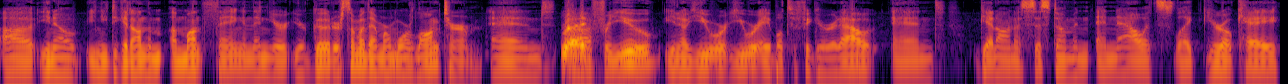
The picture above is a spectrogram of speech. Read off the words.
uh, you know you need to get on the a month thing and then you're you're good or some of them are more long term and uh, right. uh, for you you know you were you were able to figure it out and get on a system and, and now it's like you're okay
